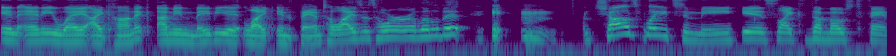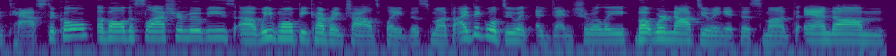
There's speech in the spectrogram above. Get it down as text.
in any way iconic. I mean, maybe it like infantilizes horror a little bit. It, Child's Play to me is like the most fantastical of all the slasher movies. Uh, we won't be covering Child's Play this month. I think we'll do it eventually, but we're not doing it this month. And um,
